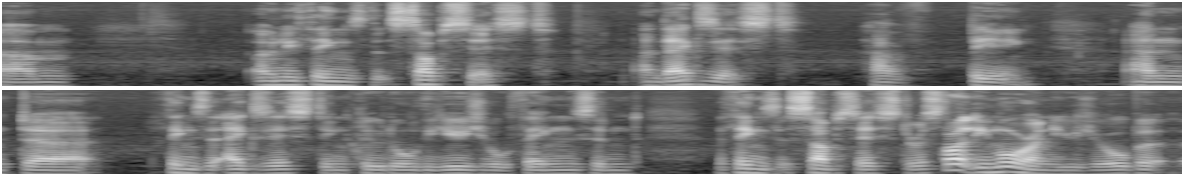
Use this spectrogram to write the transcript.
Um, only things that subsist and exist have being. and uh, things that exist include all the usual things, and the things that subsist are slightly more unusual, but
